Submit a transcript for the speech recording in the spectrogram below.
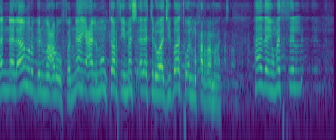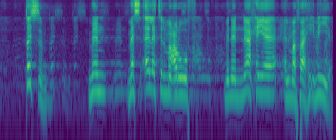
أن الأمر بالمعروف والنهي عن المنكر في مسألة الواجبات والمحرمات. هذا يمثل قسم من مسألة المعروف من الناحية المفاهيمية.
